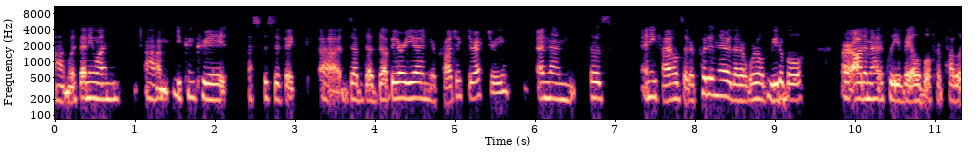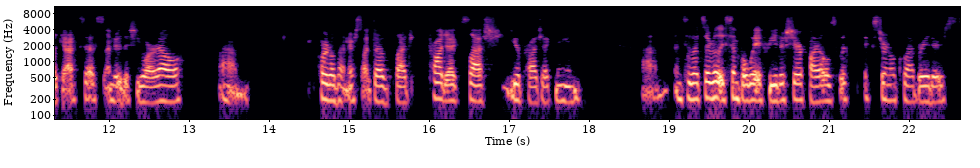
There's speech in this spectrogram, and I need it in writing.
um, with anyone, um, you can create a specific uh, www area in your project directory. And then those any files that are put in there that are world readable are automatically available for public access under this URL, um, portal.nersc.gov project slash your project name. Um, and so that's a really simple way for you to share files with external collaborators.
